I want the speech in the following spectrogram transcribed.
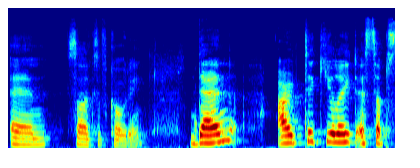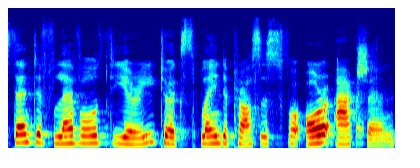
and selective coding. Then articulate a substantive level theory to explain the process for or action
